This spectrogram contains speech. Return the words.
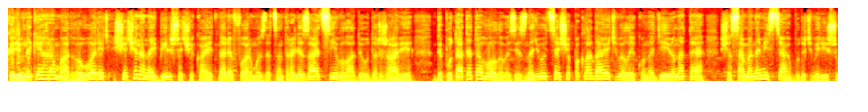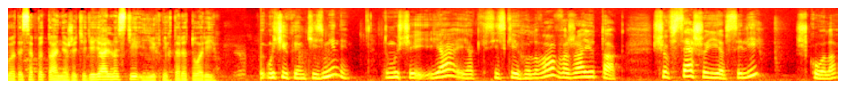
Керівники громад говорять, що чи не найбільше чекають на реформу з децентралізації влади у державі. Депутати та голови зізнаються, що покладають велику надію на те, що саме на місцях будуть вирішуватися питання життєдіяльності їхніх територій. Очікуємо ті зміни, тому що я, як сільський голова, вважаю так, що все, що є в селі, школа,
